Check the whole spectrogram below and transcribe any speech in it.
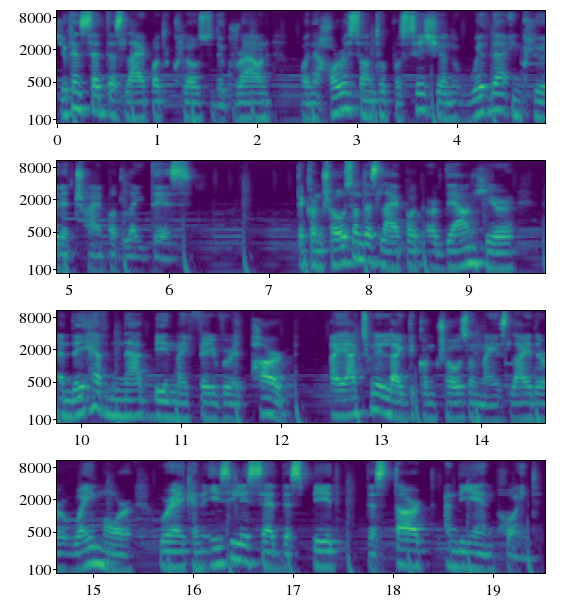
you can set the Slypod close to the ground on a horizontal position with the included tripod like this. The controls on the Slypod are down here and they have not been my favorite part. I actually like the controls on my slider way more where I can easily set the speed, the start and the end point.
